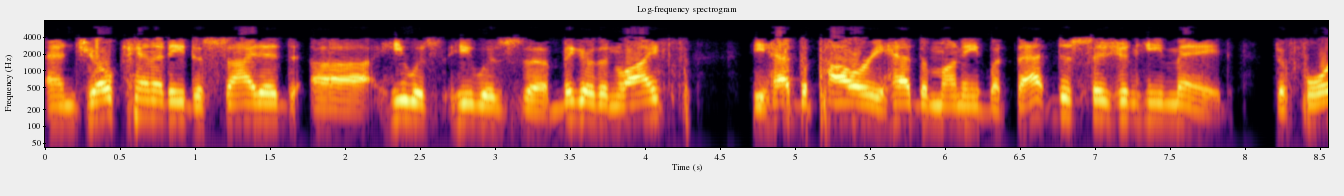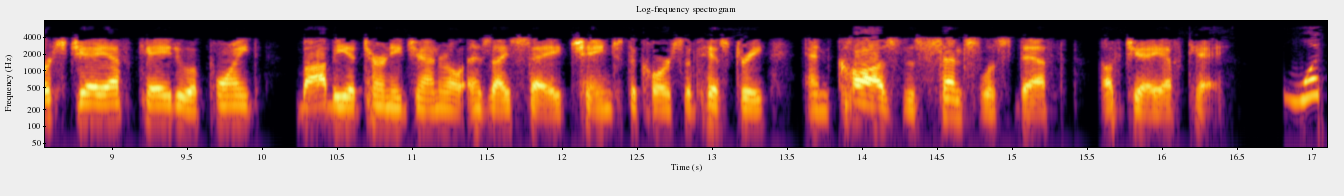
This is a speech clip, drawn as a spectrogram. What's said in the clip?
And Joe Kennedy decided uh, he was he was uh, bigger than life he had the power, he had the money, but that decision he made to force JFK to appoint Bobby Attorney General, as I say, changed the course of history and caused the senseless death of JFK. What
